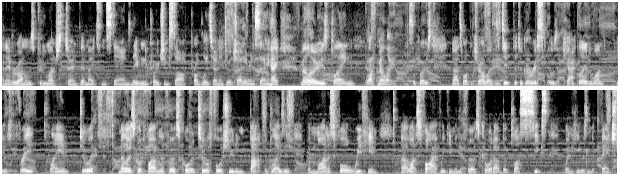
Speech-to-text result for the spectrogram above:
and everyone was pretty much turned their mates in the stands, and even the coaching staff probably turning to each other and saying, "Hey, Melo is playing like Melo." I suppose that's what the Trailblazers did. They took a risk. It was a calculated one. He was free. Play him. Do it. Melo scored five in the first quarter, two of four shooting, but the Blazers were minus four with him, uh, minus five with him in the first quarter, but plus six when he was in the bench.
